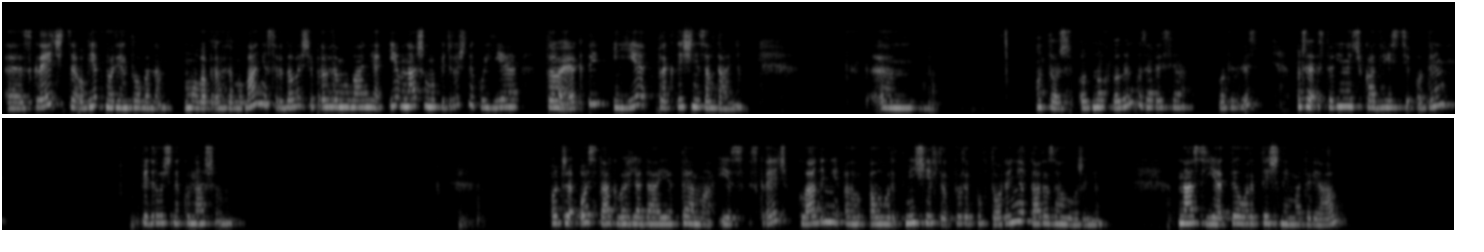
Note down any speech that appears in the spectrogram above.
Е, Scratch – це об'єктно орієнтована мова програмування, середовище програмування, і в нашому підручнику є проекти і є практичні завдання. Ем, отож, одну хвилинку, зараз я подивлюсь. Отже, сторіночка 201 в підручнику нашому. Отже, ось так виглядає тема із Scratch, вкладені алгоритмічні структури повторення та розгалуження. У нас є теоретичний матеріал,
